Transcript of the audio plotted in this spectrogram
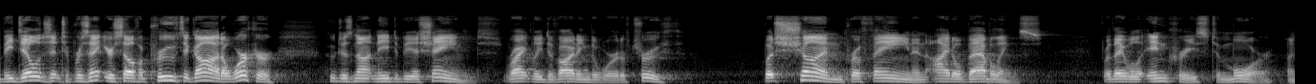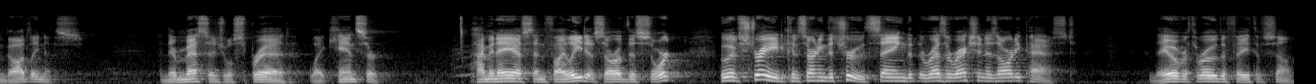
Be diligent to present yourself approved to God, a worker who does not need to be ashamed, rightly dividing the word of truth. But shun profane and idle babblings, for they will increase to more ungodliness, and their message will spread like cancer. Hymenaeus and Philetus are of this sort, who have strayed concerning the truth, saying that the resurrection is already past, and they overthrow the faith of some.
